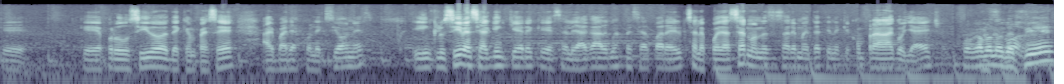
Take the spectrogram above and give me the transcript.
que, que he producido desde que empecé. Hay varias colecciones. Inclusive si alguien quiere que se le haga algo especial para él, se le puede hacer, no necesariamente tiene que comprar algo ya hecho. Pongámonos de pie,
